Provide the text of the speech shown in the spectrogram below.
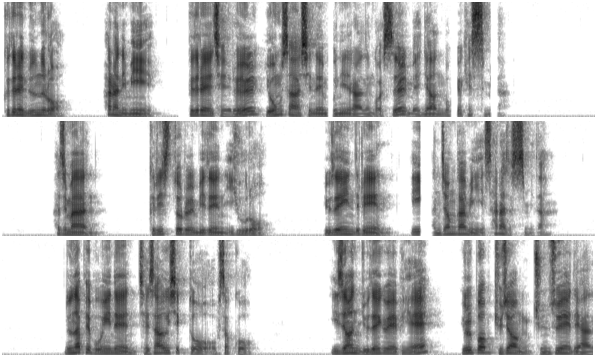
그들의 눈으로 하나님이 그들의 죄를 용서하시는 분이라는 것을 매년 목격했습니다. 하지만 그리스도를 믿은 이후로 유대인들은 이 안정감이 사라졌습니다. 눈앞에 보이는 제사의식도 없었고, 이전 유대교에 비해 율법 규정 준수에 대한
